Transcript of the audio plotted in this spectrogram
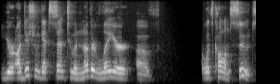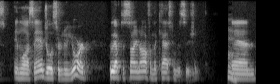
your audition gets sent to another layer of let's call them suits in Los Angeles or New York who have to sign off on the casting decision. Hmm. And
